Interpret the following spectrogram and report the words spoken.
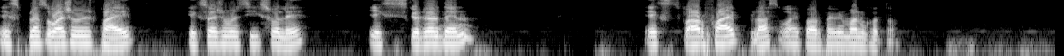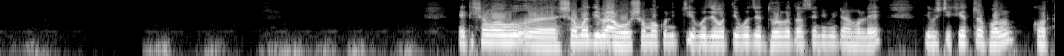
এক্স প্লাস ওয়াই সমান ফাইভ এক্স ওয়াই সমান সিক্স হলে X greater than X power five plus Y power ফাইভের মান কত? একটি সম সমদ্বিবাহু সমকোণী ত্রিভুজে অতিভুজের দৈর্ঘ্য দশ সেন্টিমিটার হলে ত্রিভুজটির ক্ষেত্রফল কত?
